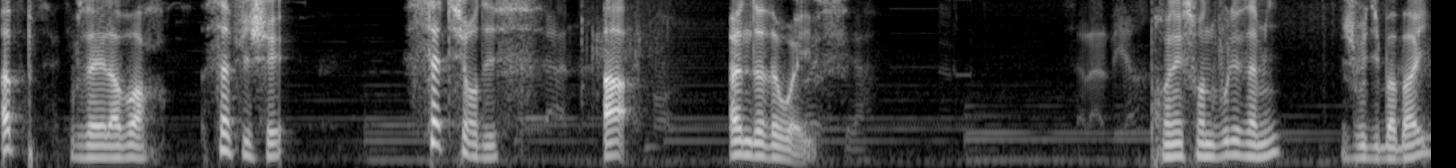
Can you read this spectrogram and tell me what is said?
Hop, vous allez la voir s'afficher, 7 sur 10 à Under the Waves. Prenez soin de vous les amis, je vous dis bye bye,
